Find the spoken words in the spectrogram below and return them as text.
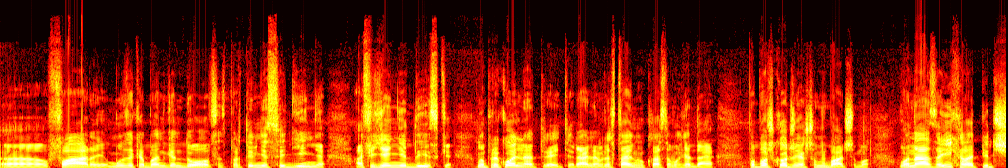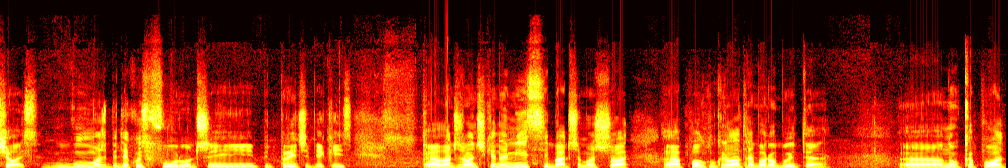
е, фари, музика Bang Olufsen, спортивні сидіння, офігенні диски. Ну, прикольна А3, реально в рестайлінгу класно виглядає. По пошкодженнях, що ми бачимо, вона заїхала під щось. Може під якусь фуру чи під причіп якийсь. Е, Лонжерончики на місці, бачимо, що е, полку крила треба робити. Е, ну, капот,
